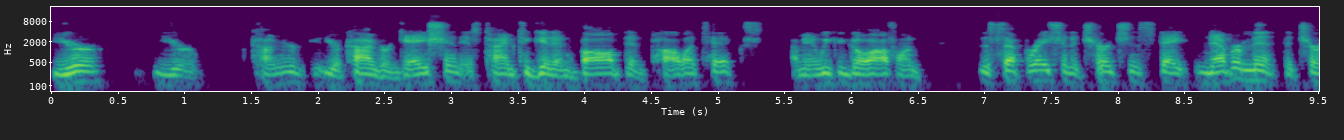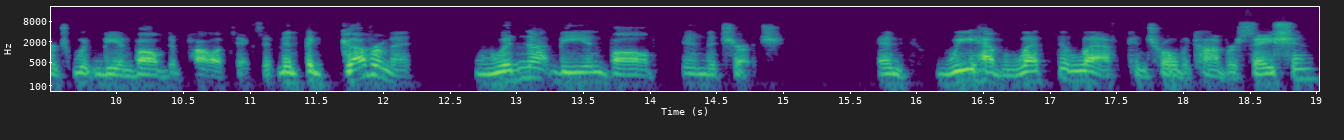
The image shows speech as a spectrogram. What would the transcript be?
your your your congregation. It's time to get involved in politics. I mean we could go off on the separation of church and state never meant the church wouldn't be involved in politics. It meant the government would not be involved in the church and we have let the left control the conversation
